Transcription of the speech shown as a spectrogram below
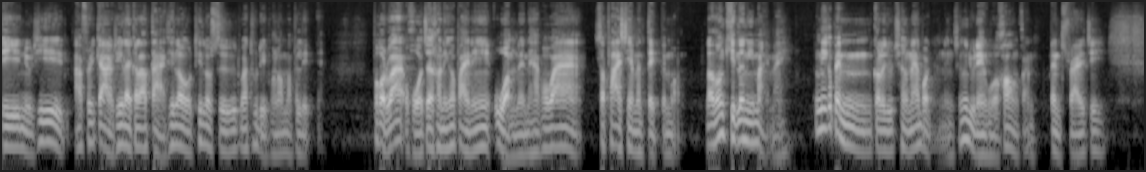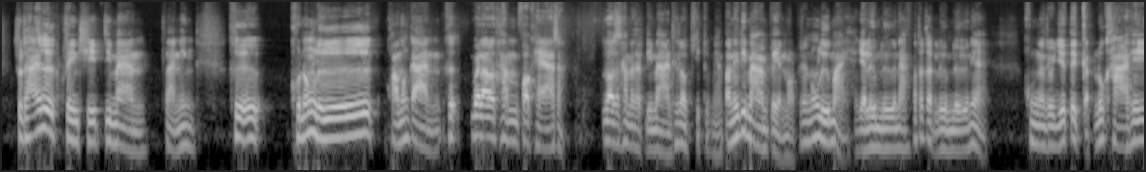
จีนอยู่ที่แอฟริกาอยู่ที่อะไรก็แล้วแต่ที่เราที่เราซื้อวัตถุดิบของเรามาผลิตเนี่ยปรากฏว่าโอ้โหเจอคราวนี้เข้าไปนี่อ่วมเลยนะครับเพราะว่า supply chain มันติดไปหมด เราต้องคิดเรื่องนี้ใหม่ไหมนี่ก็เป็นกลยุทธ์เชิงแม่บทอย่างหนึ่งซึ่งอยู่ในหัวข้อของการเป็น strategy สุดท้ายคือ clean sheet demand planning คือคุณต้องรื้อความต้องการ คือเวลาเราทำ forecast อะเราจะทำมาจากดีมานที่เราคิดถูกไหมตอนนี้ดีมานมันเปลี่ยนหมดเพราะฉะนั้นต้องรื้อใหม่ อย่าลืมรื้อนะ เพราะถ้าเกิดลืมรื้อเนี่ย คุณจะยึดติดกับลูกค้าที่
